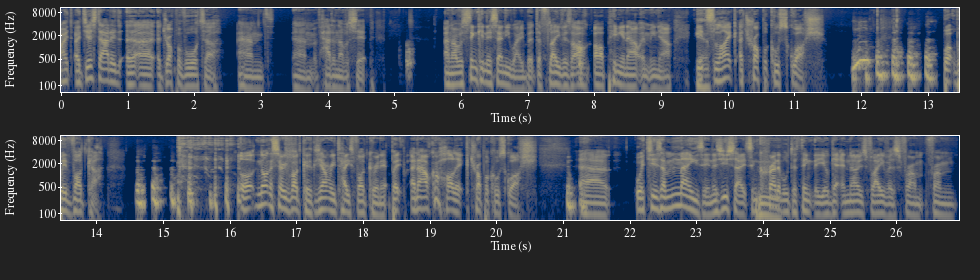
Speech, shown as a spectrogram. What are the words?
I, I just added a, a, a drop of water and um, I've had another sip. And I was thinking this anyway, but the flavors are, are pinging out at me now. It's like a tropical squash, but with vodka. or not necessarily vodka because you don't really taste vodka in it, but an alcoholic tropical squash, uh, which is amazing. As you say, it's incredible to think that you're getting those flavors from from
